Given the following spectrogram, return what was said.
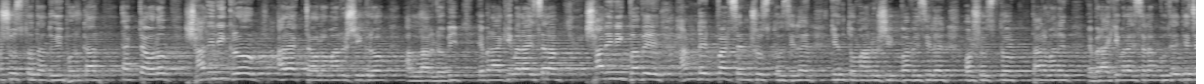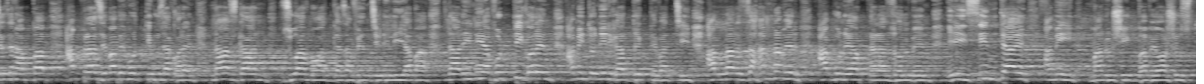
অসুস্থতা দুই প্রকার। একটা হলো শারীরিক রোগ, আর একটা হলো মানসিক রোগ। আল্লাহর নবী ইব্রাহিম আলাইহিস সালাম শারীরিকভাবে হান্ড্রেড পার্সেন্ট সুস্থ ছিলেন, কিন্তু মানসিকভাবে ছিলেন অসুস্থ। তার মানে ইব্রাহিম আলাইহিস সালাম বুঝাইতেছে যে, আব্বা, আপনারা যেভাবে মূর্তি পূজা করেন, নাচ গান, জুয়া, মদ, গাজা ফেন্সিডিল ইয়াবা নারী নিয়ে ফুর্তি করেন, আমি তো নির্ঘাত দেখতে পাচ্ছি, আল্লাহর জাহান্নামের আগুনে আপনারা জ্বলবেন। এই চিন্তায় আমি মানসিকভাবে অসুস্থ।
